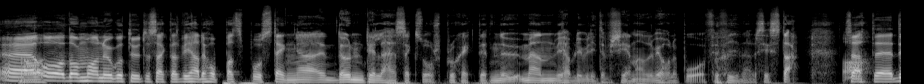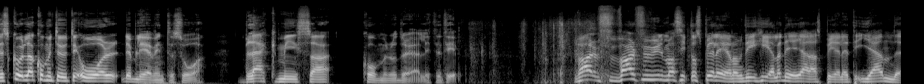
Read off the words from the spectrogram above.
Eh, och de har nu gått ut och sagt att vi hade hoppats på att stänga dörren till det här sexårsprojektet nu, men vi har blivit lite försenade, vi håller på att förfina det sista. Så Ja. att eh, det skulle ha kommit ut i år, det blev inte så. Black Mesa kommer att dröja lite till. Varför, varför vill man sitta och spela igenom det hela det jävla spelet igen, eh,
